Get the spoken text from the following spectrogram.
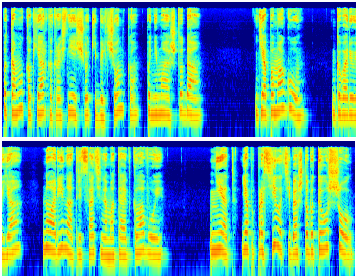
Потому как ярко краснеют щеки бельчонка, понимая, что да. «Я помогу», — говорю я, но Арина отрицательно мотает головой. «Нет, я попросила тебя, чтобы ты ушел.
